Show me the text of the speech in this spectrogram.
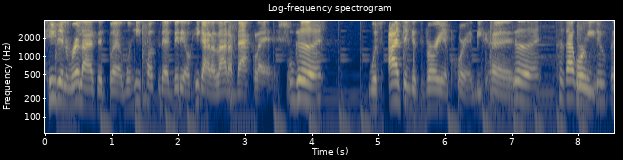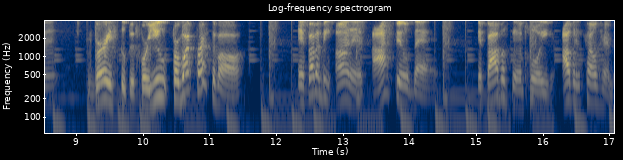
he didn't realize it, but when he posted that video, he got a lot of backlash, Good. which I think is very important because Good. Because that was you. stupid. very stupid for you. For what? First of all, if I'm gonna be honest, I feel that if I was the employee, I would have told him,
